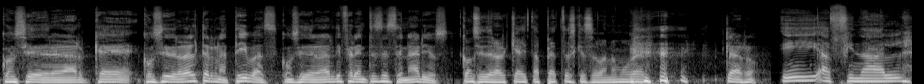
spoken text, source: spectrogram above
considerar que, considerar alternativas, considerar diferentes escenarios. Considerar que hay tapetes que se van a mover. Claro. y al final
